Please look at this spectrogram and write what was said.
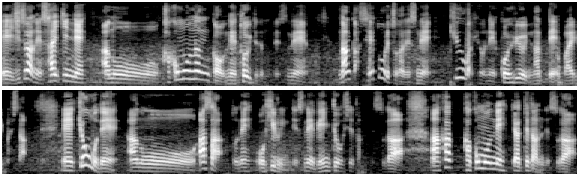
えー、実はね、最近ね、あのー、過去問なんかをね、解いててもですね、なんか正答率がですね、9割をね、超えるようになってまいりました。えー、今日もね、あのー、朝とね、お昼にですね、勉強してたんですが、あ、か、過去問ね、やってたんですが、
